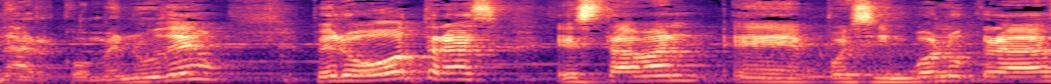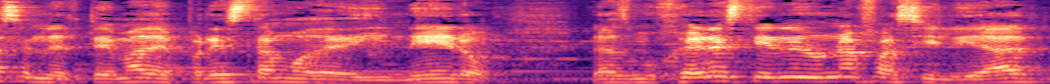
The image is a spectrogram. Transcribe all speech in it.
narcomenudeo, pero otras estaban eh, pues involucradas en el tema de préstamo de dinero. Las mujeres tienen una facilidad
